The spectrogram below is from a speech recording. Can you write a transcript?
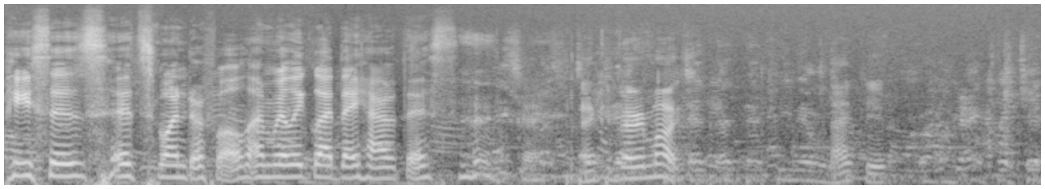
pieces, it's wonderful. I'm really glad they have this. Thank you very much. Thank you. Watch your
